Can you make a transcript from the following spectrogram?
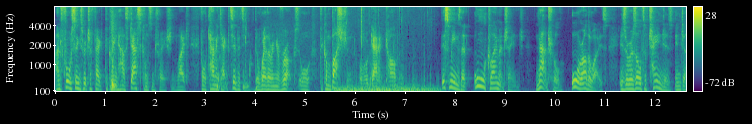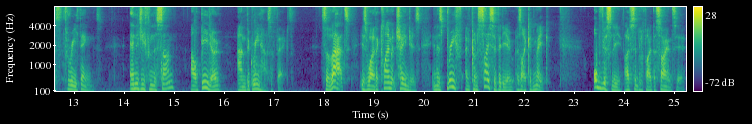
And forcings which affect the greenhouse gas concentration, like volcanic activity, the weathering of rocks, or the combustion of organic carbon. This means that all climate change, natural or otherwise, is a result of changes in just three things. Energy from the sun, albedo, and the greenhouse effect. So that is why the climate changes in as brief and concise a video as I could make. Obviously, I've simplified the science here,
